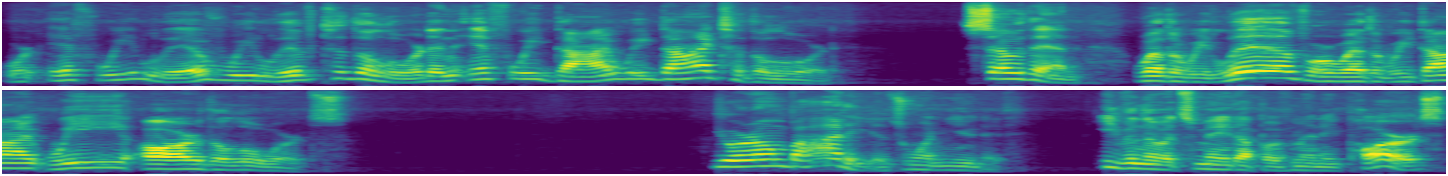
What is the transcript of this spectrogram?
For if we live, we live to the Lord, and if we die, we die to the Lord. So then, whether we live or whether we die, we are the Lord's. Your own body is one unit, even though it's made up of many parts,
